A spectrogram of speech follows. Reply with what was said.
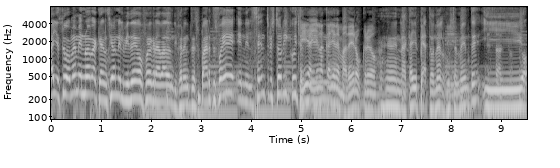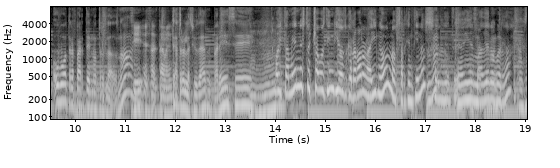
Ahí estuvo meme, nueva canción. El video fue grabado en diferentes partes. Fue en el centro histórico y Sí, también ahí en la calle de Madero, creo. Ajá, en la calle peatonal justamente y hubo otra parte en otros lados, ¿no? Sí, exactamente. Teatro de la Ciudad, me parece. Hoy también estos chavos de indios grabaron ahí, ¿no? Los argentinos, el- ahí en Madero, ¿verdad? Es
